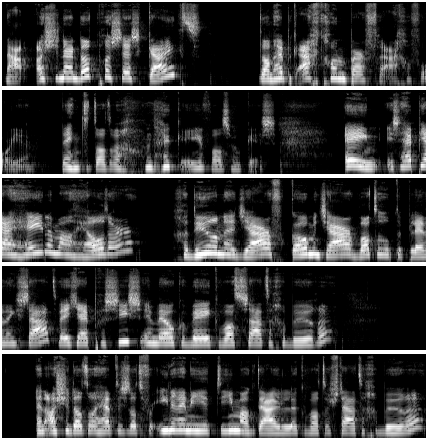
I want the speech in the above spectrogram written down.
Nou, als je naar dat proces kijkt, dan heb ik eigenlijk gewoon een paar vragen voor je. Ik denk dat dat wel een leuke invalshoek is. Eén is: heb jij helemaal helder gedurende het jaar of komend jaar wat er op de planning staat? Weet jij precies in welke week wat staat te gebeuren? En als je dat al hebt, is dat voor iedereen in je team ook duidelijk wat er staat te gebeuren.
